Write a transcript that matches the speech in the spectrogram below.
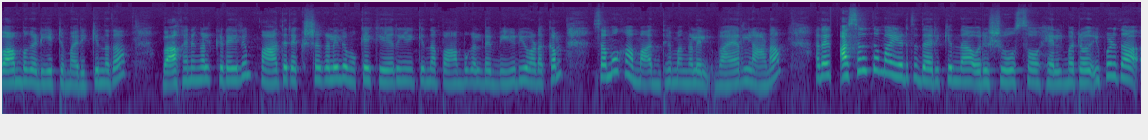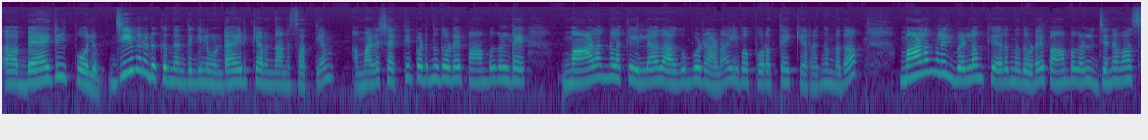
പാമ്പ് കടിയേറ്റ് മരിക്കുന്നത്. വാഹനങ്ങൾക്കിടയിലും പാദരക്ഷകളിലുമൊക്കെ കയറിയിരിക്കുന്ന പാമ്പുകളുടെ വീഡിയോ അടക്കം സമൂഹ മാധ്യമങ്ങളിൽ വൈറലാണ്. അതായത് അശ്രദ്ധമായി എടുത്ത് ധരിക്കുന്ന ഒരു ഷൂസോ ഹെൽമറ്റോ ഇപ്പോഴത്തെ ബാഗിൽ പോലും ജീവനെടുക്കുന്ന എന്തെങ്കിലും ഉണ്ടായിരിക്കാമെന്നാണ് സത്യം. മഴ ശക്തിപ്പെടുന്നതോടെ പാമ്പുകളുടെ മാളങ്ങളൊക്കെ ഇല്ലാതാകുമ്പോഴാണ് ഇവ പുറത്തേക്ക് ഇറങ്ങുന്നത്. മാളങ്ങളിൽ വെള്ളം കയറുന്നതോടെ പാമ്പുകൾ ജനവാസ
